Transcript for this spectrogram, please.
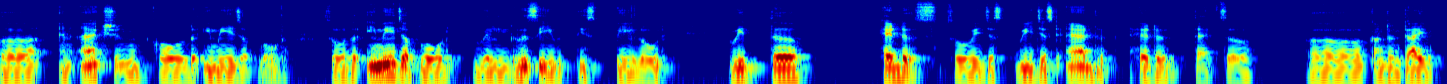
uh, an action called image upload. So the image upload will receive this payload with the headers. So we just we just add the header that's a, a content type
